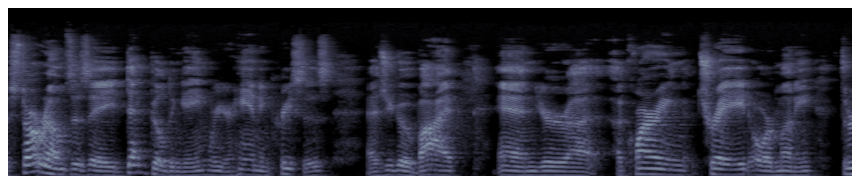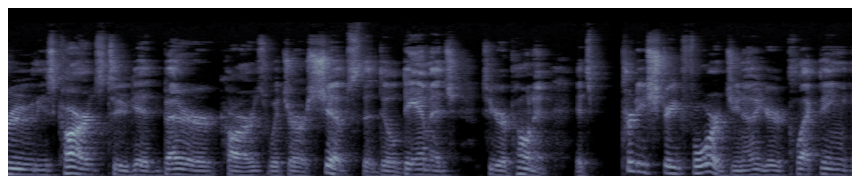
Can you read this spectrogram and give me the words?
The Star Realms is a deck building game where your hand increases as you go by, and you're uh, acquiring trade or money through these cards to get better cards, which are ships that deal damage to your opponent. It's pretty straightforward. You know, you're collecting,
